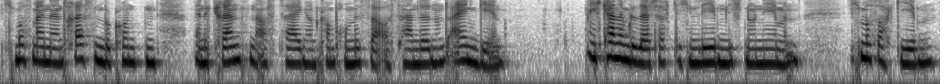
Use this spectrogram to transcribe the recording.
Ich muss meine Interessen bekunden, meine Grenzen aufzeigen und Kompromisse aushandeln und eingehen. Ich kann im gesellschaftlichen Leben nicht nur nehmen, ich muss auch geben.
